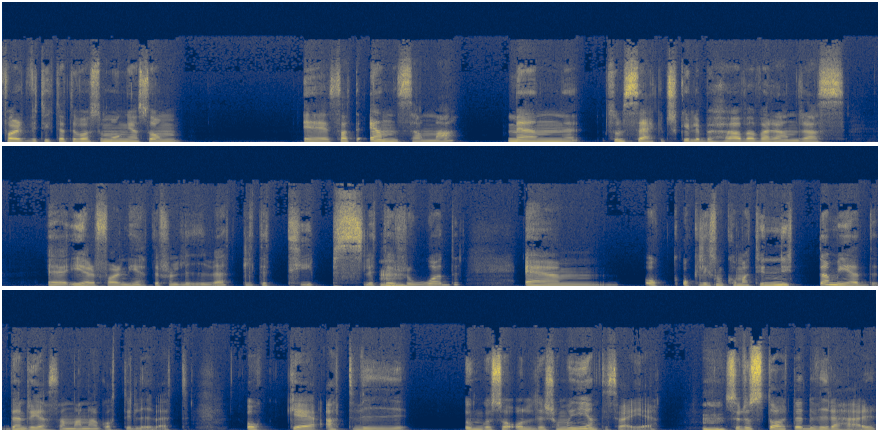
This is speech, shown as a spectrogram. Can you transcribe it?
för att vi tyckte att det var så många som eh, satt ensamma men som säkert skulle behöva varandras eh, erfarenheter från livet, lite tips, lite råd. Ehm, och, och liksom komma till nytta med den resan man har gått i livet. Och eh, att vi umgås så åldershomogent i Sverige. Så då startade vi det här.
